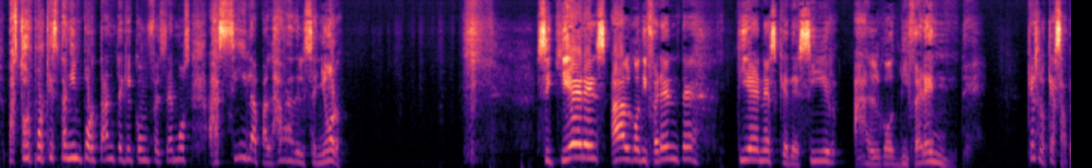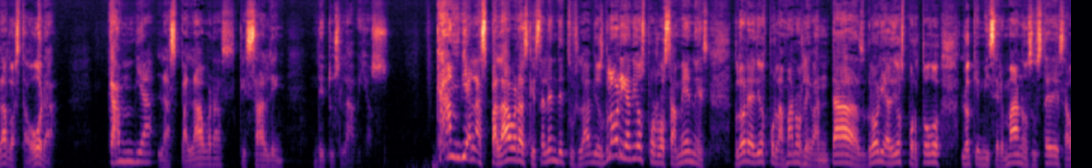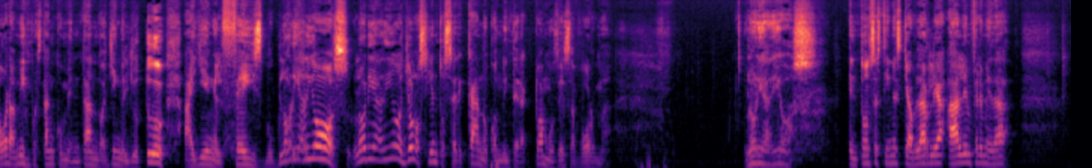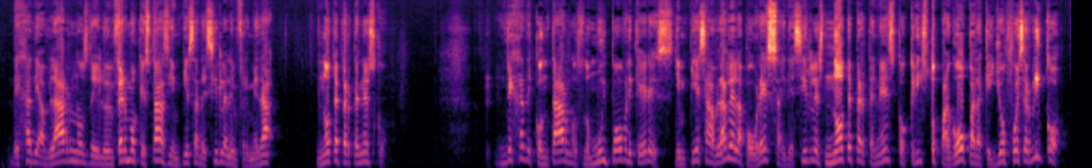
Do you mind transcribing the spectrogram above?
Pastor, ¿por qué es tan importante que confesemos así la palabra del Señor? Si quieres algo diferente, tienes que decir algo diferente. ¿Qué es lo que has hablado hasta ahora? Cambia las palabras que salen de tus labios. Cambia las palabras que salen de tus labios. Gloria a Dios por los amenes. Gloria a Dios por las manos levantadas. Gloria a Dios por todo lo que mis hermanos, ustedes ahora mismo están comentando allí en el YouTube, allí en el Facebook. Gloria a Dios. Gloria a Dios. Yo lo siento cercano cuando interactuamos de esa forma. Gloria a Dios. Entonces tienes que hablarle a la enfermedad. Deja de hablarnos de lo enfermo que estás y empieza a decirle a la enfermedad, no te pertenezco deja de contarnos lo muy pobre que eres y empieza a hablarle a la pobreza y decirles, no te pertenezco, Cristo pagó para que yo fuese rico.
